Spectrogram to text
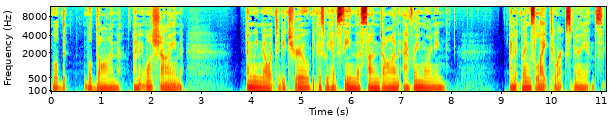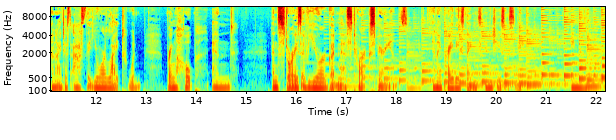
will will dawn and it will shine. And we know it to be true because we have seen the sun dawn every morning and it brings light to our experience. And I just ask that your light would bring hope and and stories of your goodness to our experience. And I pray these things in Jesus' name. Amen.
